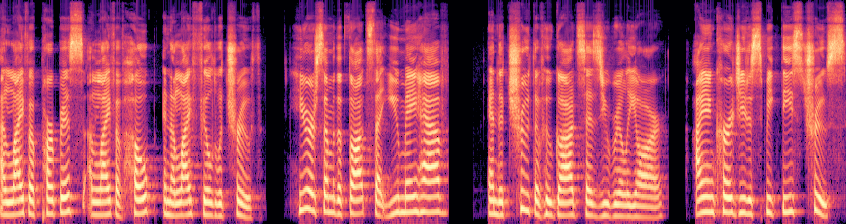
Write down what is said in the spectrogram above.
a life of purpose, a life of hope, and a life filled with truth. Here are some of the thoughts that you may have and the truth of who God says you really are. I encourage you to speak these truths.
